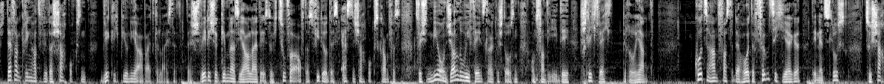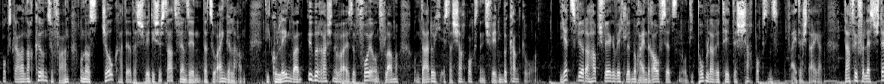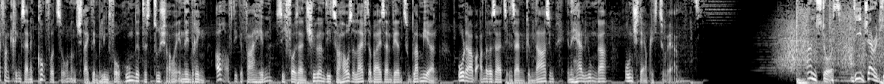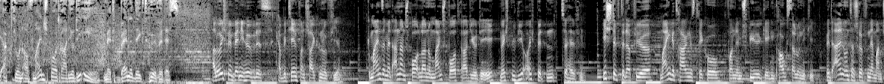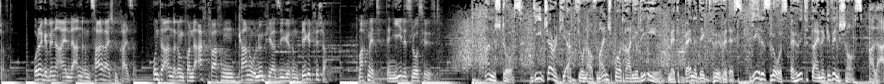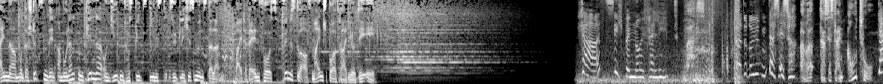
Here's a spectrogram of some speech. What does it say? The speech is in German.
Stefan Kring hatte für das Schachboxen wirklich Pionierarbeit geleistet. Der schwedische Gymnasialleiter ist durch Zufall auf das Video des ersten Schachboxkampfes zwischen mir und Jean-Louis Feenstra gestoßen und fand die Idee schlichtweg brillant. Kurzerhand fasste der heute 50-Jährige den Entschluss, zu Schachboxgala nach Köln zu fahren und als Joke hat er das schwedische Staatsfernsehen dazu eingeladen. Die Kollegen waren überraschenderweise Feuer und Flamme und dadurch ist das Schachboxen in Schweden bekannt geworden. Jetzt wird der Hauptschwergewichtler noch einen draufsetzen und die Popularität des Schachboxens weiter steigern. Dafür verlässt Stefan Kring seine Komfortzone und steigt in Berlin vor hunderte Zuschauer in den Ring. Auch auf die Gefahr hin, sich vor seinen Schülern, die zu Hause live dabei sein werden, zu blamieren. Oder aber andererseits in seinem Gymnasium in Herrljunga unsterblich zu werden. Anstoß. Die Charity-Aktion auf meinsportradio.de mit Benedikt Hövedes. Hallo, ich bin Benny Hövedes, Kapitän von Schalke 04. Gemeinsam mit anderen Sportlern und meinsportradio.de möchten wir euch bitten, zu helfen. Ich stifte dafür mein getragenes Trikot von dem Spiel gegen Pauk Saloniki mit allen Unterschriften der Mannschaft. Oder gewinne einen der anderen zahlreichen Preise. Unter anderem von der achtfachen Kanu-Olympiasiegerin Birgit Fischer. Mach mit, denn jedes Los hilft. Anstoß. Die Charity-Aktion auf meinsportradio.de mit Benedikt Hövedes. Jedes Los erhöht deine Gewinnchance. Alle Einnahmen unterstützen den ambulanten Kinder- und Jugendhospizdienst Südliches Münsterland. Weitere Infos findest du auf meinsportradio.de. Schatz, ich bin neu verliebt. Was? Da drüben. Das ist er. Aber das ist ein Auto. Ja.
